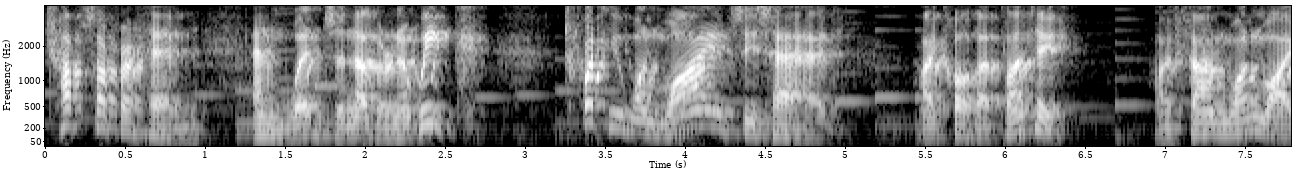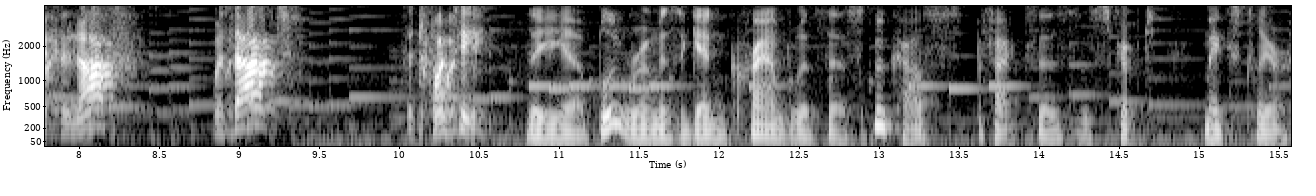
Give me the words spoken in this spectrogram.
chops off her head, and weds another in a week. Twenty one wives he's had. I call that plenty. I've found one wife enough, without The 20. The uh, Blue Room is again crammed with uh, spookhouse effects, as the script makes clear.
